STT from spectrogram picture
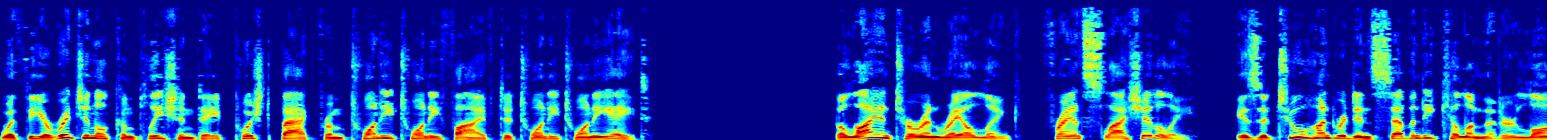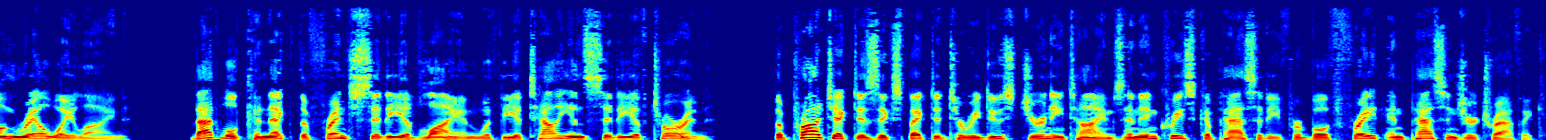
with the original completion date pushed back from 2025 to 2028. The Lyon-Turin Rail Link, France/Italy, is a 270 kilometer long railway line that will connect the French city of Lyon with the Italian city of Turin. The project is expected to reduce journey times and increase capacity for both freight and passenger traffic.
